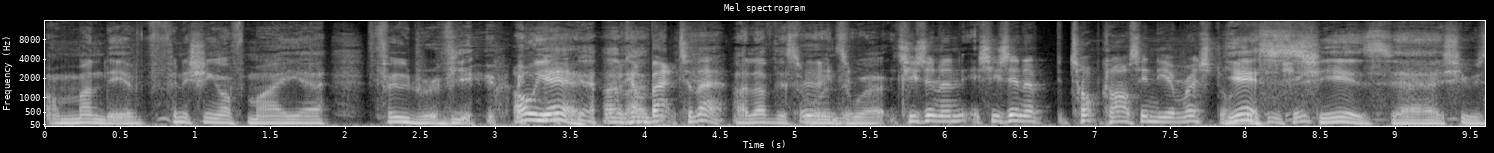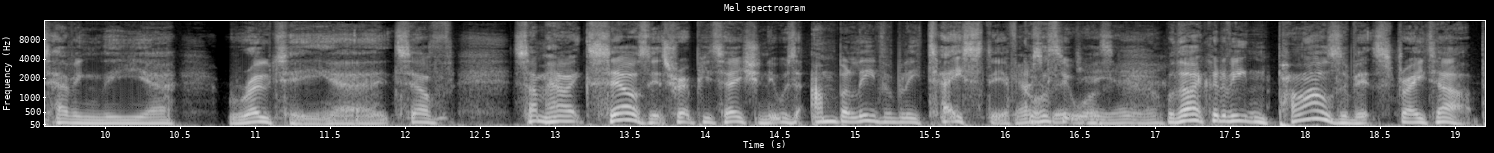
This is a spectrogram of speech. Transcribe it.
on Monday of finishing off my uh, food review. Oh yeah, I I'll come back to that. I love this woman's work. She's in a she's in a top class Indian restaurant, Yes, isn't she? she is. Uh, she was having the uh, roti uh, itself. Somehow excels its reputation. It was unbelievably tasty. Of That's course, good, it was. yeah, yeah. Although I could have eaten piles of it straight up.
